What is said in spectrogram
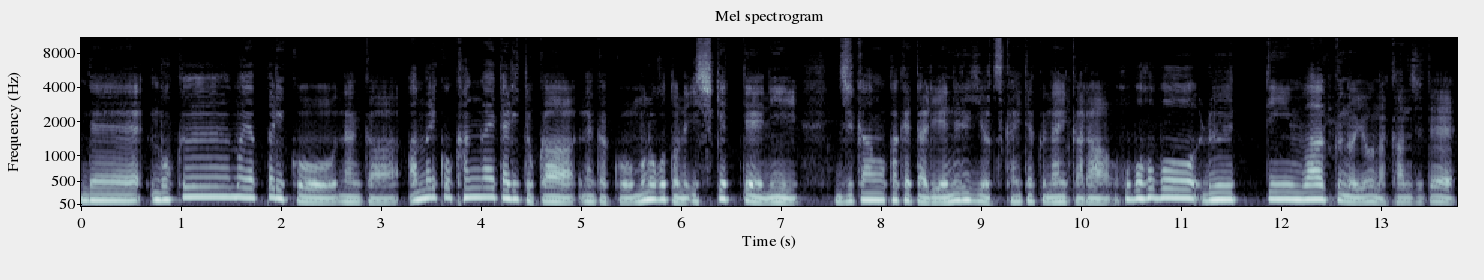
で、僕もやっぱりこう、なんか、あんまりこう考えたりとか、なんかこう、物事の意思決定に時間をかけたりエネルギーを使いたくないから、ほぼほぼルーティンワークのような感じで、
